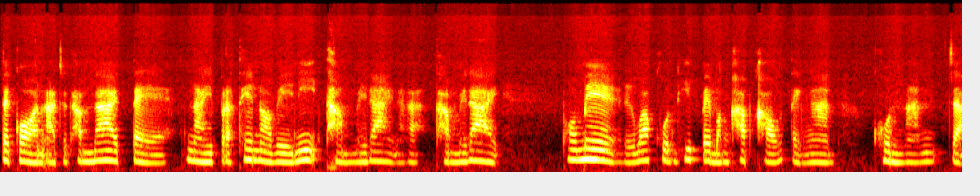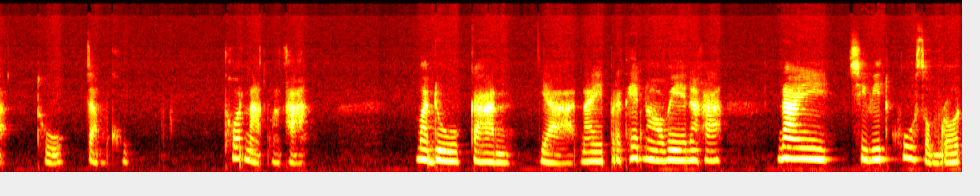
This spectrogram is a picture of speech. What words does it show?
แต่ก่อนอาจจะทำได้แต่ในประเทศนอร์เวย์นี่ทำไม่ได้นะคะทำไม่ได้ พ่อแม่หรือว่าคนที่ไปบังคับเขาแต่งงานคนนั้นจะถูกจำคุกโทษหนักนะคะ มาดูการหย่าในประเทศนอร์เวย์นะคะ ในชีวิตคู่สมรส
